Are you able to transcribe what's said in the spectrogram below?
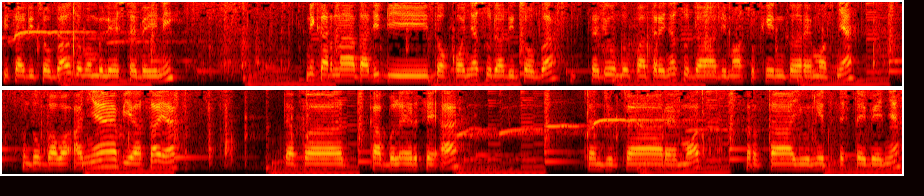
bisa dicoba untuk membeli STB ini. Ini karena tadi di tokonya sudah dicoba, jadi untuk baterainya sudah dimasukin ke remote-nya. Untuk bawaannya biasa ya, dapat kabel RCA dan juga remote serta unit STB-nya.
